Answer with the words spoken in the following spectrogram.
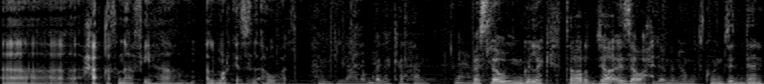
آه، حققنا فيها المركز الأول الحمد لله رب نعم. لك الحمد نعم. بس لو نقول لك اختار جائزة واحدة منهم تكون جدا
